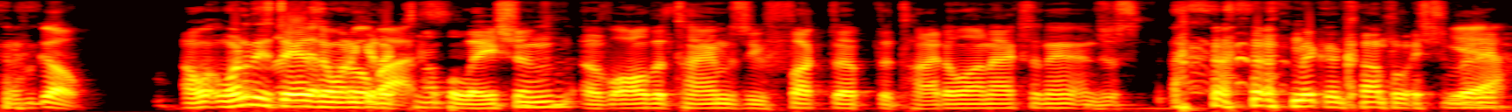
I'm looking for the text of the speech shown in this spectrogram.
Here we go. I- One of these days, I want to get a compilation of all the times you fucked up the title on accident and just make a compilation. Yeah.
